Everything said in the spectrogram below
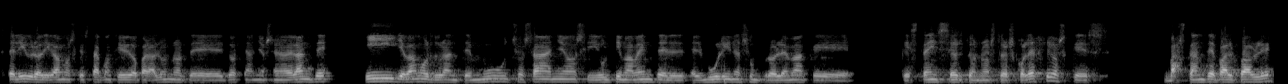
Este libro, digamos, que está concebido para alumnos de 12 años en adelante y llevamos durante muchos años y últimamente el, bullying es un problema que, que, está inserto en nuestros colegios, que es bastante palpable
